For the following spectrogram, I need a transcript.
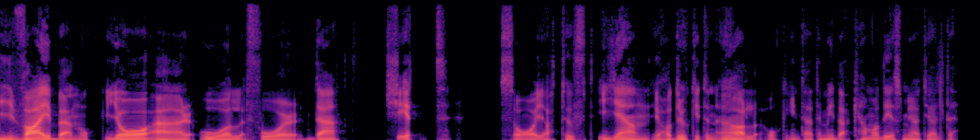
i viben och jag är all for that shit, sa jag tufft igen. Jag har druckit en öl och inte ätit middag. Kan vara det som gör att jag är lite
